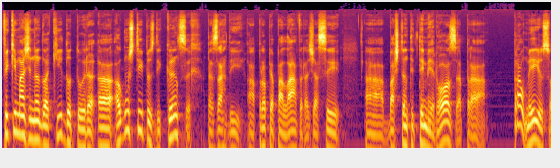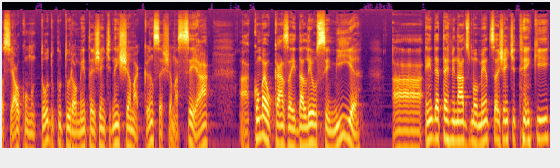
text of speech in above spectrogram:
Fico imaginando aqui, doutora, uh, alguns tipos de câncer, apesar de a própria palavra já ser uh, bastante temerosa para para o meio social como um todo, culturalmente a gente nem chama câncer, chama CA, ah, como é o caso aí da leucemia, ah, em determinados momentos a gente tem que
